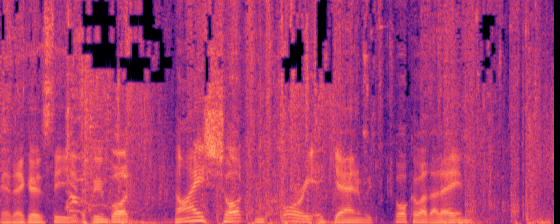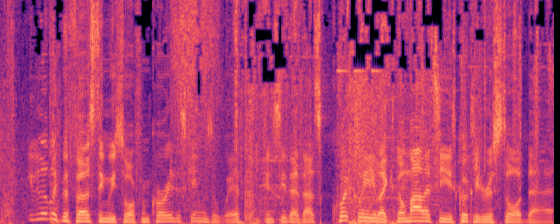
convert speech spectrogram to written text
Yeah, there goes the the boombot. Nice shot from Corey again. We talk about that aim. Even though like the first thing we saw from Corey this game was a whiff, you can see that that's quickly like normality is quickly restored there.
